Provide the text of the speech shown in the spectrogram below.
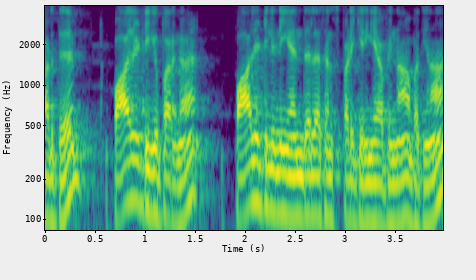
அடுத்து பாலிட்டிக்கு பாருங்கள் பாலிட்டியில் நீங்கள் எந்த லெசன்ஸ் படிக்கிறீங்க அப்படின்னா பார்த்தீங்கன்னா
